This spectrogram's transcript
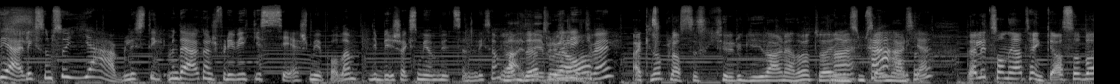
de er liksom så jævlig stygge. Men det er kanskje fordi vi ikke ser så mye på dem. De bryr seg ikke så mye om utseendet, liksom. Ja, det det tror jeg. Det er ikke noe plastisk kirurgi der nede. vet du. Det er Nei. ingen som ser er noe det? Det er litt sånn jeg tenker, altså da,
